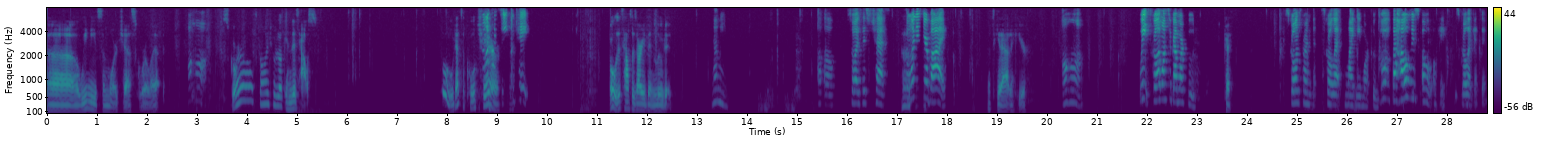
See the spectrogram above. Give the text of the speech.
uh, we need some more chest, Squirrelette. Uh-huh. Squirrel's going to look in this house. Ooh, that's a cool chair. Oh, this house has already been looted. Nummy. Uh-oh. So is this chest. Someone is nearby. Let's get out of here. Uh-huh. Wait, Scarlet wants to grab more food. 'Kay. Scarlet's friend, Scarlet might need more food. but how is... Oh, okay. Scarlet gets it.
